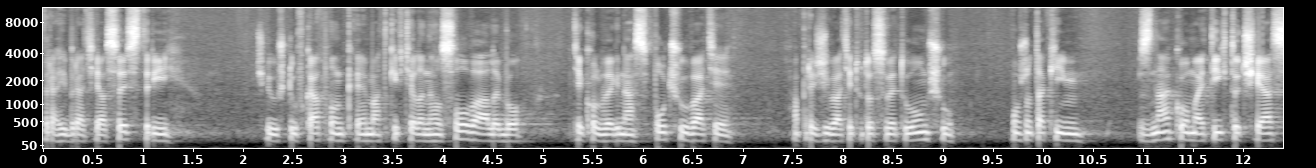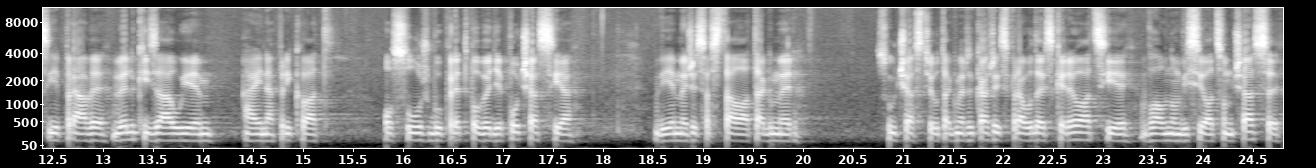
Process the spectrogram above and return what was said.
drahí bratia a sestry, či už tu v kaplnke Matky vteleného slova, alebo kdekoľvek nás počúvate a prežívate túto svetú omšu. Možno takým znakom aj týchto čias je práve veľký záujem aj napríklad o službu predpovede počasia. Vieme, že sa stala takmer súčasťou takmer každej spravodajskej relácie v hlavnom vysielacom čase,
